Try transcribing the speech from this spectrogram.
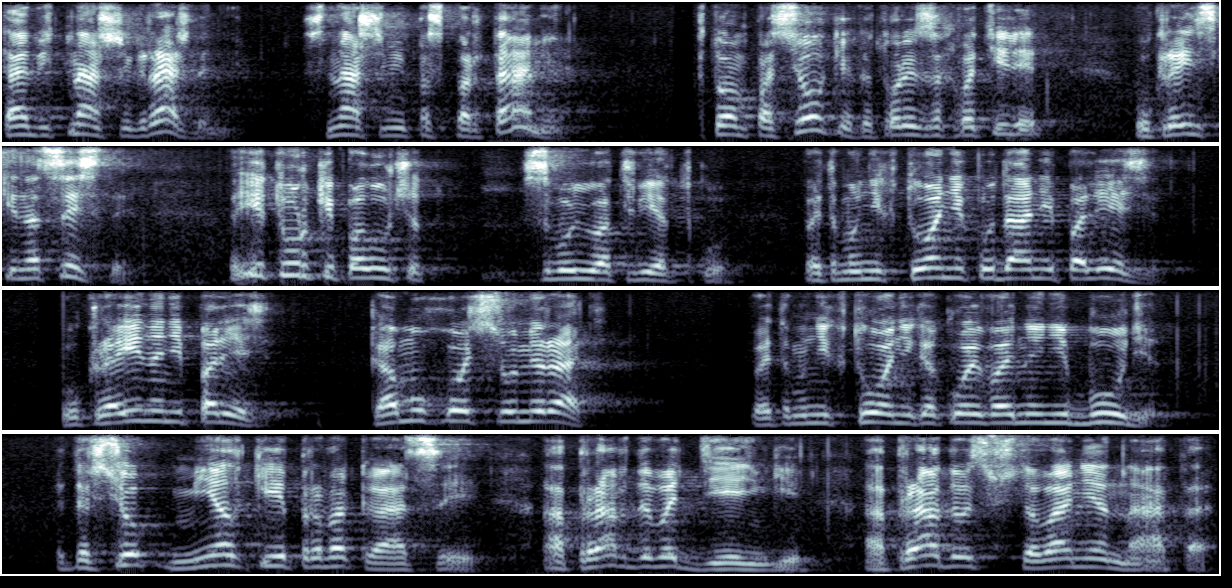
там ведь наши граждане с нашими паспортами в том поселке, который захватили украинские нацисты. И турки получат свою ответку. Поэтому никто никуда не полезет. Украина не полезет. Кому хочется умирать. Поэтому никто никакой войны не будет. Это все мелкие провокации – оправдывать деньги, оправдывать существование НАТО,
